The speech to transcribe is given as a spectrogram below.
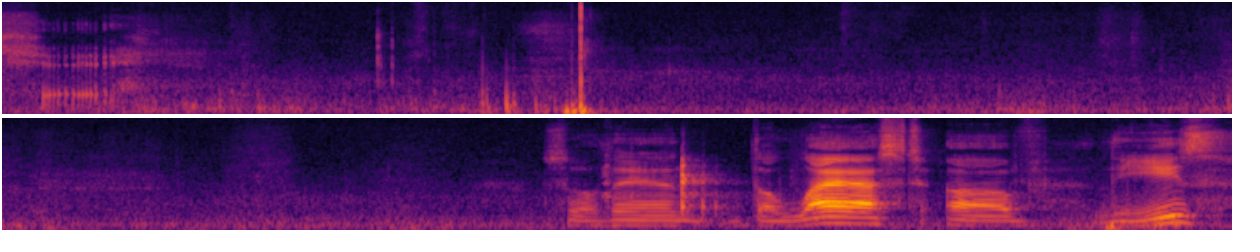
Okay. So then the last of these,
